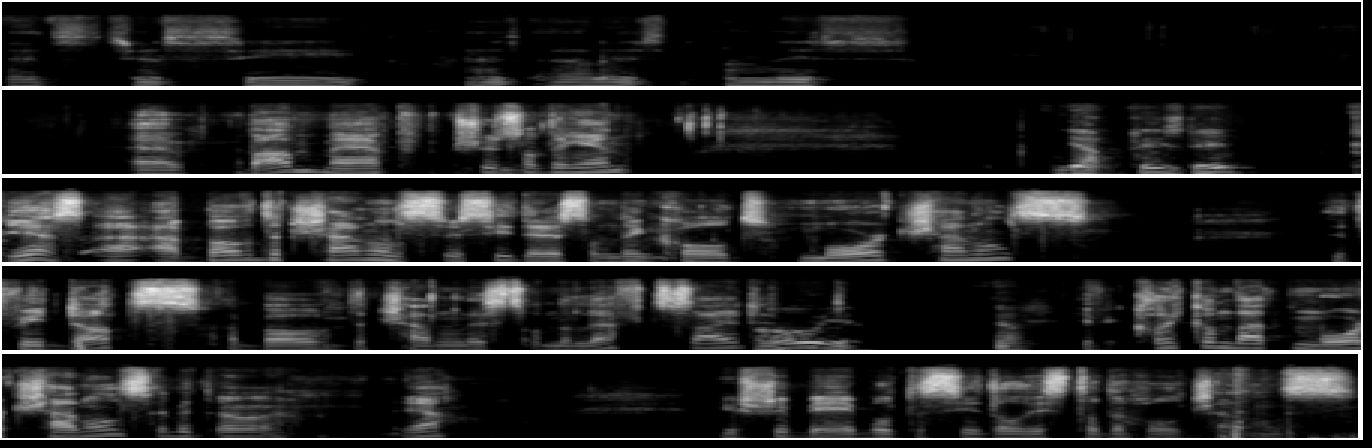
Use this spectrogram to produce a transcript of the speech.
let's just see has alice done this? Uh, bob may i shoot something in? Yeah please do. Yes uh, above the channels you see there is something called more channels the three dots above the channel list on the left side. Oh yeah. Yeah. If you click on that more channels, a bit, uh, yeah, you should be able to see the list of the whole channels.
